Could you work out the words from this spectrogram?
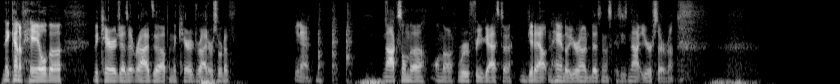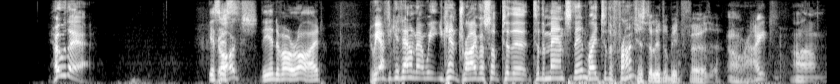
And they kind of hail the the carriage as it rides up, and the carriage rider sort of, you know, knocks on the on the roof for you guys to get out and handle your own business because he's not your servant. Who there! Guess Guards? it's the end of our ride. Do we have to get down now? We you can't drive us up to the to the manse then, right to the front. Just a little bit further. All right. Um,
